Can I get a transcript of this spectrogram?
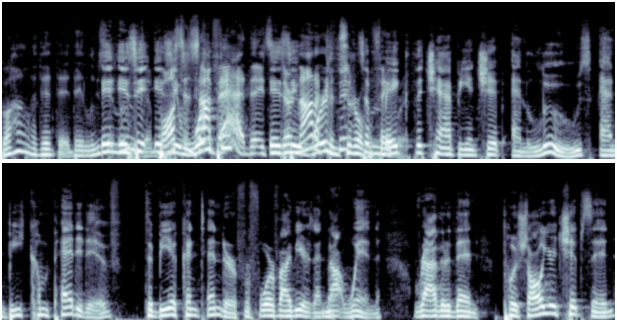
Well, they, they, they lose. They Is lose. it is Boston's it worth not bad. It's, Is they're it not a worth it to favorite. make the championship and lose and be competitive to be a contender for four or five years and not win, rather than push all your chips in,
